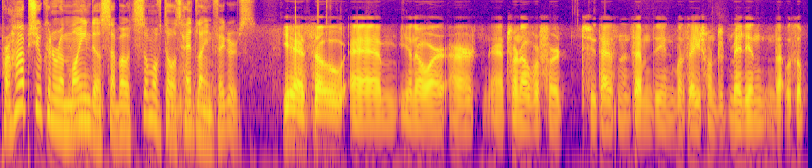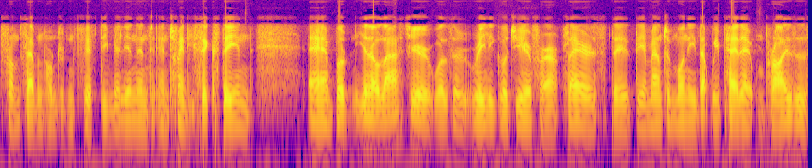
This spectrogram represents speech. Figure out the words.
Perhaps you can remind us about some of those headline figures. Yeah, so um, you know our, our uh, turnover for 2017 was 800 million. That was up from 750 million in, in 2016. Uh, but you know, last year was a really good year for our players. The the amount of money that we paid out in prizes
